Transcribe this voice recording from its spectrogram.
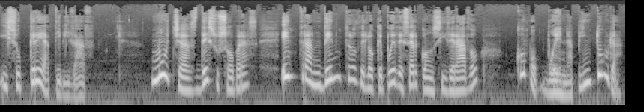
y su creatividad. Muchas de sus obras entran dentro de lo que puede ser considerado como buena pintura,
